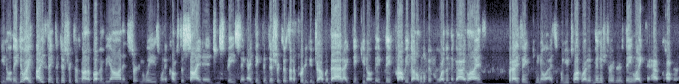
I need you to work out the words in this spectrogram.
you know they do. I, I think the district has gone above and beyond in certain ways when it comes to signage and spacing. I think the district has done a pretty good job with that. I think you know they they've probably done a little bit more than the guidelines but I think you know, as when you talk about administrators, they like to have cover.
